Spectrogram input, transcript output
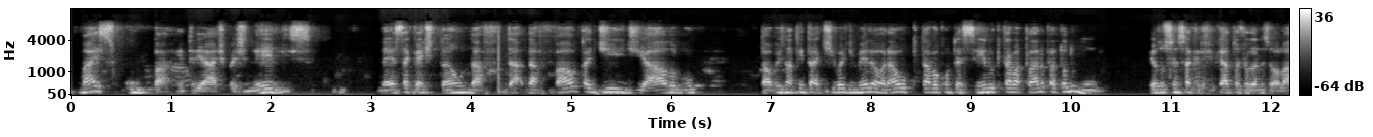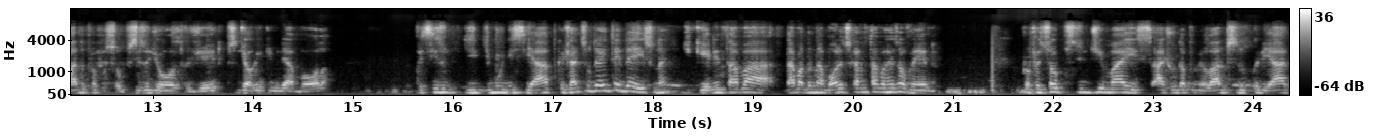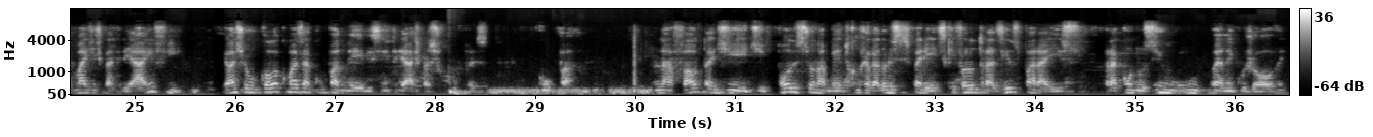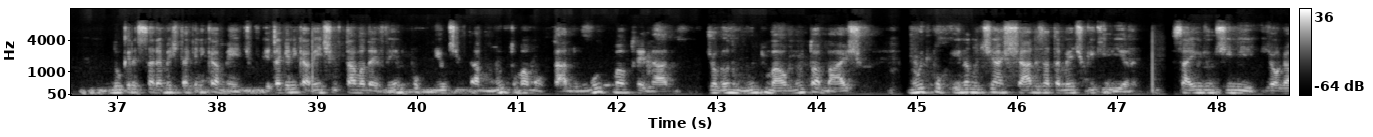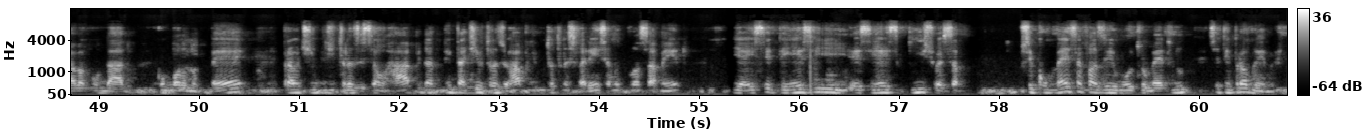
mais culpa, entre aspas, neles, nessa questão da, da, da falta de diálogo, talvez na tentativa de melhorar o que estava acontecendo, o que estava claro para todo mundo. Eu estou sendo sacrificado, estou jogando isolado, professor, preciso de um outro jeito, preciso de alguém que me dê a bola, preciso de, de municiar, porque Jadson deu a entender isso, né? De que ele estava tava dando a bola e os caras não estavam resolvendo. Professor, preciso de mais ajuda para o meu lado, preciso criar, mais gente para criar, enfim. Eu acho que eu coloco mais a culpa neles, entre aspas, culpas, culpa na falta de, de posicionamento com jogadores experientes que foram trazidos para isso, para conduzir um, um, elenco jovem, do que necessariamente tecnicamente. Porque tecnicamente estava devendo, porque o time está muito mal montado, muito mal treinado, jogando muito mal, muito abaixo muito porque ainda não tinha achado exatamente o que queria. Né? Saiu de um time que jogava com dado com bola no pé, para um time de transição rápida, tentativa de transição rápida, muita transferência, muito lançamento. E aí você tem esse, esse resquício, essa, você começa a fazer um outro método, você tem problemas.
